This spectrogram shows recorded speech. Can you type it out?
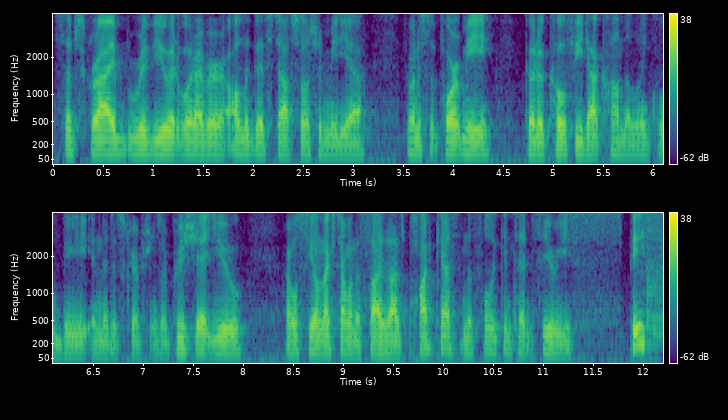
subscribe, review it, whatever, all the good stuff, social media. If you want to support me, go to kofi.com. The link will be in the description. So appreciate you. I will see you all next time on the Size Ads podcast and the Fully Content series. Peace.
